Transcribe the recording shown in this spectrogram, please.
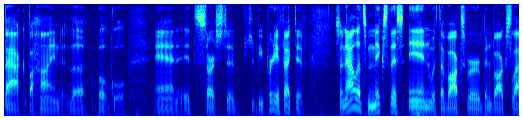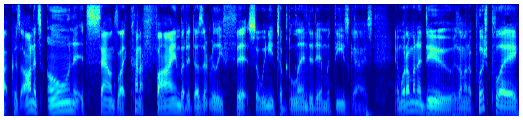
back behind the vocal, and it starts to, to be pretty effective. So now let's mix this in with the Voxverb and Vox Slap because on its own it sounds like kind of fine, but it doesn't really fit. So we need to blend it in with these guys. And what I'm going to do is I'm going to push play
